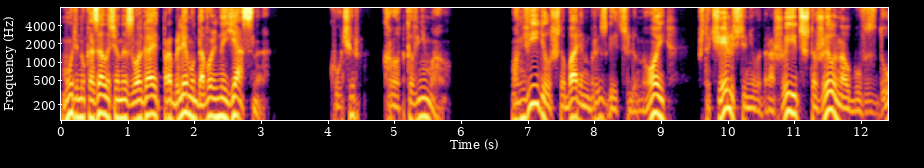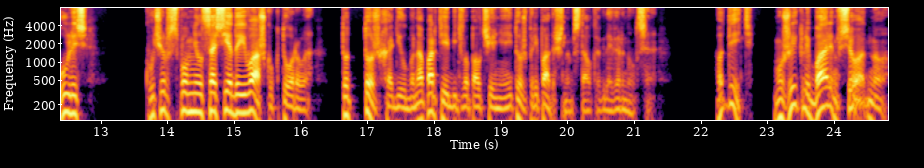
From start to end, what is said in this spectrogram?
Мурину казалось, он излагает проблему довольно ясно. Кучер кротко внимал. Он видел, что барин брызгает слюной, что челюсть у него дрожит, что жилы на лбу вздулись. Кучер вспомнил соседа Ивашку Кторова. Тот тоже ходил бы на партии бить в ополчение и тоже припадочным стал, когда вернулся. Вот ведь, мужик ли барин, все одно.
